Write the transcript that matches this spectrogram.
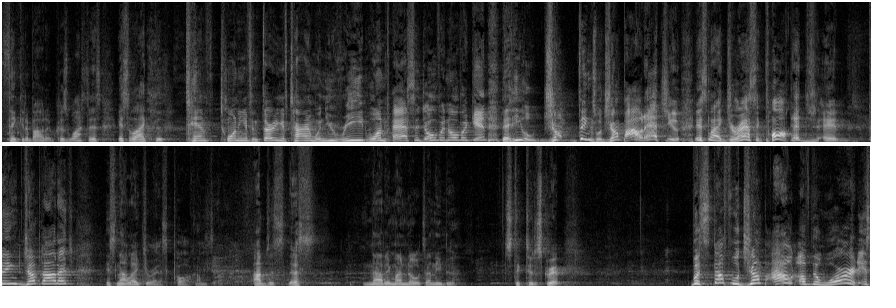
thinking about it. Because watch this, it's like the 10th, 20th, and 30th time when you read one passage over and over again that he'll jump, things will jump out at you. It's like Jurassic Park, and, and jumped out at you. It's not like Jurassic Park. I'm, I'm just, that's, not in my notes. I need to stick to the script. But stuff will jump out of the word. It,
